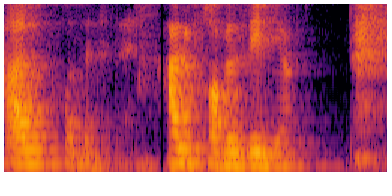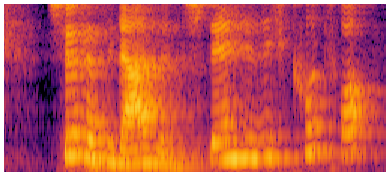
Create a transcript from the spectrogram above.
Hallo, Frau Sesterhen. Hallo, Frau Vasilia. Schön, dass Sie da sind. Stellen Sie sich kurz vor.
